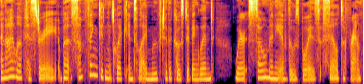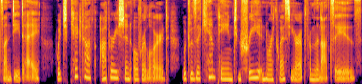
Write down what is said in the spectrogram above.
And I love history, but something didn't click until I moved to the coast of England, where so many of those boys sailed to France on D Day, which kicked off Operation Overlord, which was a campaign to free Northwest Europe from the Nazis.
